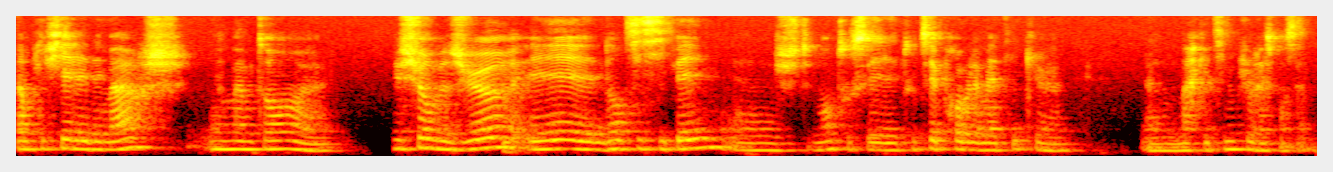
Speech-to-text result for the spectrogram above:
Simplifier les démarches et en même temps euh, du sur-mesure et d'anticiper justement tous ces, toutes ces problématiques marketing plus responsables.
